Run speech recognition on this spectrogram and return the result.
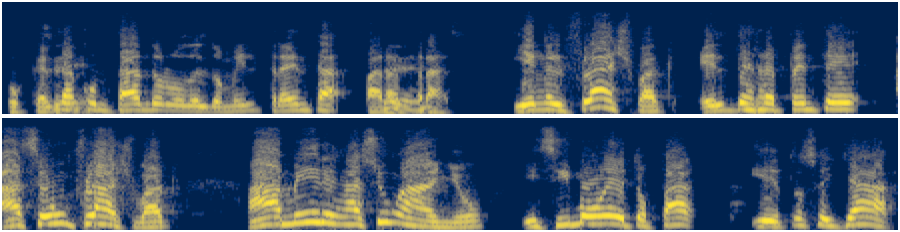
porque él está Sí. contando lo del 2030 para Sí. atrás. Y en el flashback, él de repente hace un flashback. Ah, miren, hace un año hicimos esto, pa", y entonces ya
